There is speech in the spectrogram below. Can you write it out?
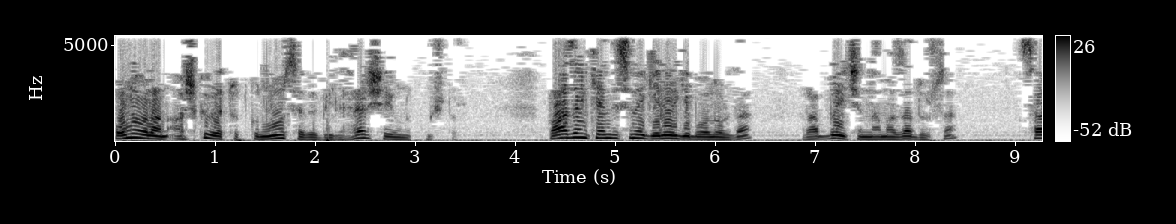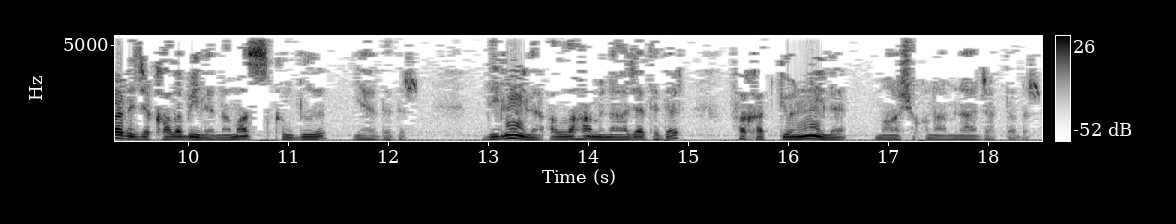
ona olan aşkı ve tutkunluğu sebebiyle her şeyi unutmuştur. Bazen kendisine gelir gibi olur da Rabbi için namaza dursa sadece kalıbıyla namaz kıldığı yerdedir. Diliyle Allah'a münacat eder fakat gönlüyle maşukuna münacattadır.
